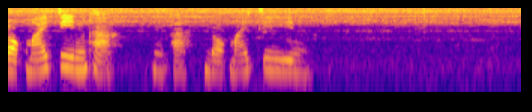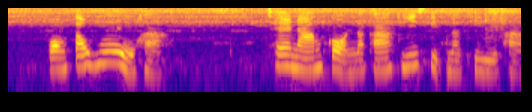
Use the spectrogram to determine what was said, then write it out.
ดอกไม้จีนค่ะ นี่ค่ะ ดอกไม้จีน ฟองเต้าหู้ค่ะ แช่น้ำก่อนนะคะ 20 นาทีค่ะ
